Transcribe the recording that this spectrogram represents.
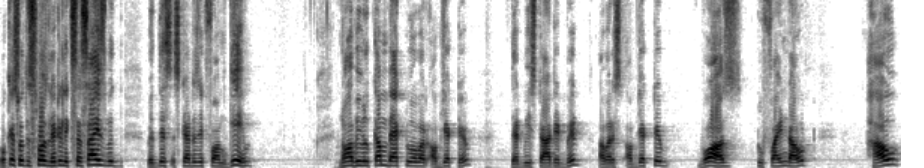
Okay, so, this was little exercise with, with this strategic form game. Now, we will come back to our objective that we started with. Our objective was to find out how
